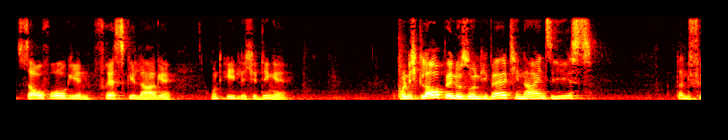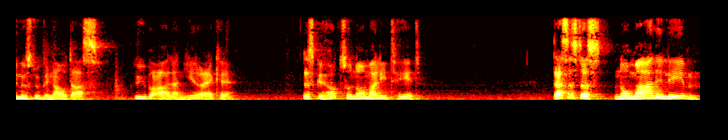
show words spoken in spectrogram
Sauforgien, Fressgelage und ähnliche Dinge. Und ich glaube, wenn du so in die Welt hineinsiehst, dann findest du genau das. Überall, an jeder Ecke. Das gehört zur Normalität. Das ist das normale Leben.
